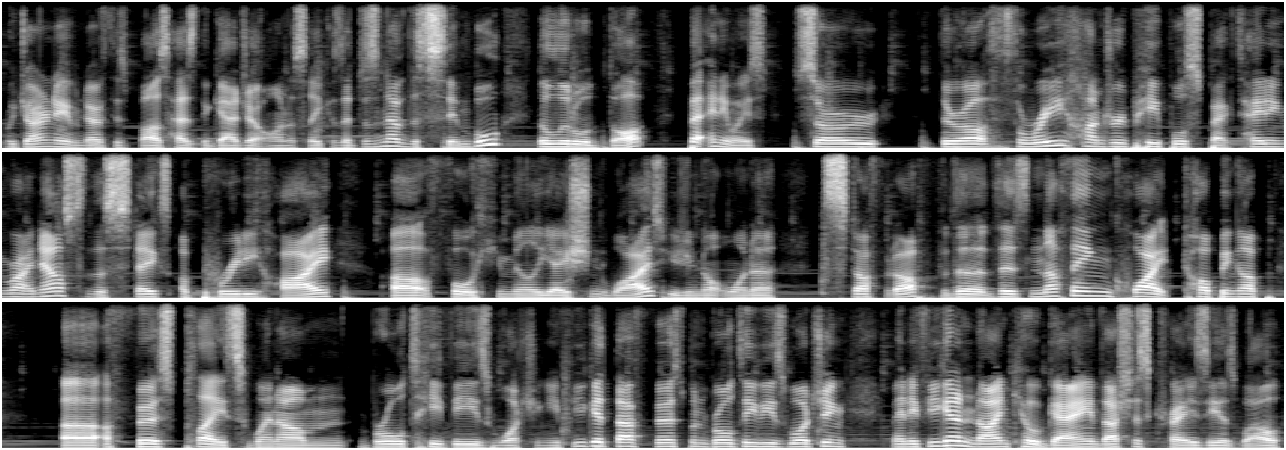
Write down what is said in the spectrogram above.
Which I don't even know if this buzz has the gadget, honestly, because it doesn't have the symbol, the little dot. But anyways, so there are 300 people spectating right now, so the stakes are pretty high uh, for humiliation-wise. You do not want to stuff it up. The, there's nothing quite topping up uh, a first place when um Brawl TV is watching. If you get that first when Brawl TV is watching, man, if you get a 9 kill game, that's just crazy as well.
